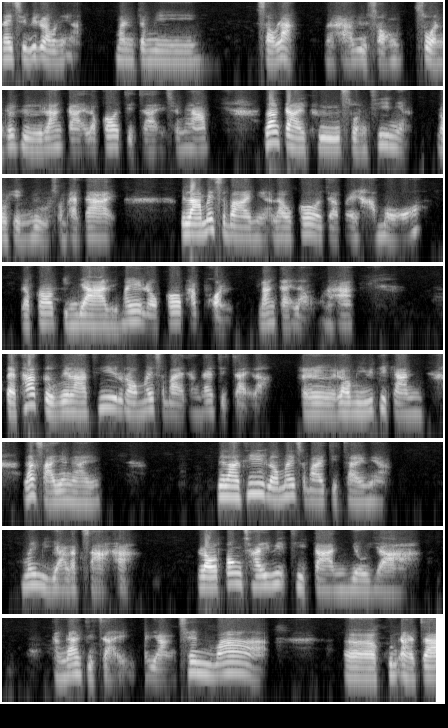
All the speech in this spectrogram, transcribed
ในชีวิตเราเนี่ย มันจะมีเสาหลักนะคะ อยู่สองส่วนก็คือร่างกายแล้วก็จิตใจใช่ไหมครับร่างกายคือส่วนที่เนี่ยเราเห็นอยู่สัมผัสได้ เวลาไม่สบายเนี่ยเราก็จะไปหาหมอ แล้วก็กินยาหรือไม่เราก็พักผ่อนร่างกายเรานะคะ แต่ถ้าเกิดเวลาที่เราไม่สบายทางด้านจิตใจล่ะเออเรามีวิธีการรักษายังไง เวลาที่เราไม่สบายจิตใจเนี่ย ไม่มียารักษาค่ะ เราต้องใช้วิธีการเยียวยาทางด้านจิตใจ อย่างเช่นว่าคุณอาจจะ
